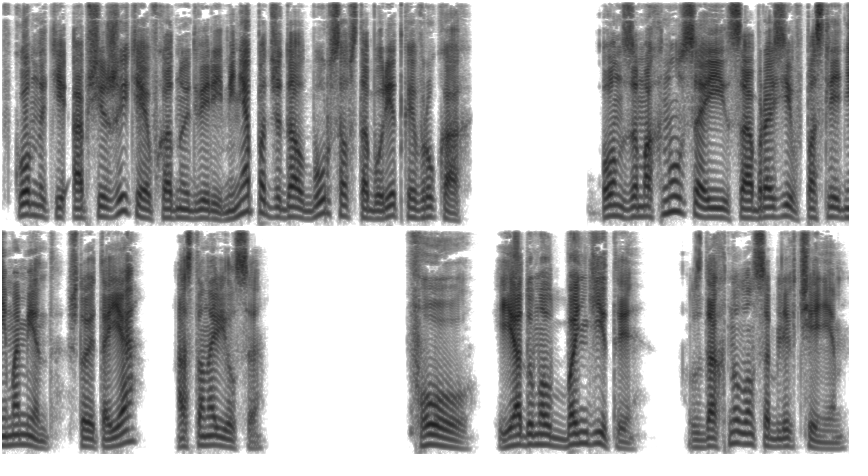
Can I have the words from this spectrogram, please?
В комнате общежития входной двери меня поджидал Бурсов с табуреткой в руках. Он замахнулся и, сообразив в последний момент, что это я, остановился. «Фу, я думал, бандиты!» — вздохнул он с облегчением.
